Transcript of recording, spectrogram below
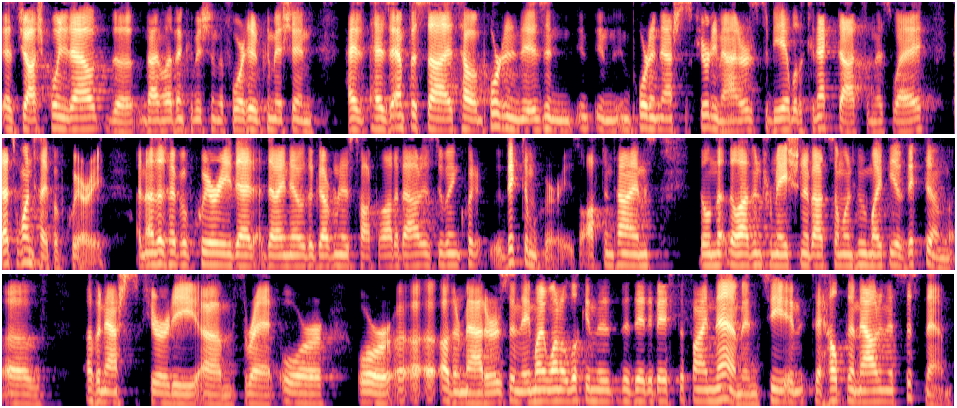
as Josh pointed out, the 9/11 Commission, the Fort Hood Commission, has, has emphasized how important it is in, in, in important national security matters to be able to connect dots in this way. That's one type of query. Another type of query that, that I know the government has talked a lot about is doing quick victim queries. Oftentimes, they'll, they'll have information about someone who might be a victim of, of a national security um, threat or, or uh, uh, other matters, and they might want to look in the, the database to find them and see and to help them out and assist them.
